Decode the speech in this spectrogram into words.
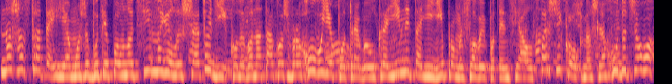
Наша стратегія може бути повноцінною лише тоді, коли вона також враховує потреби України та її промисловий потенціал. Перший крок на шляху до цього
